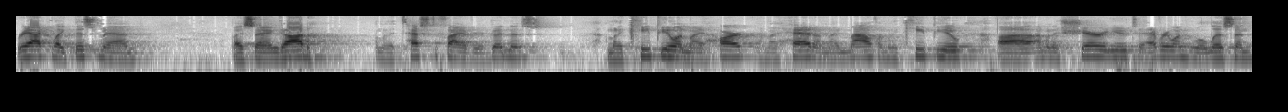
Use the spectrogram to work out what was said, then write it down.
react like this man by saying, God, I'm going to testify of your goodness. I'm going to keep you on my heart, on my head, on my mouth. I'm going to keep you. Uh, I'm going to share you to everyone who will listen.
